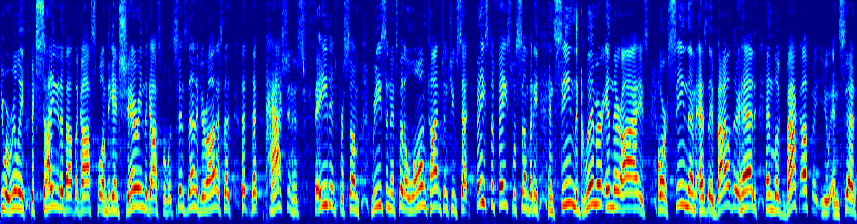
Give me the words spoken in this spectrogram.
you were really excited about the gospel and began sharing the gospel. But since then, if you're honest, that, that, that passion has faded for some reason. It's been a long time since you've sat face to face with somebody and seen the glimmer in their eyes or seen them as they bowed their head and looked back up at you and said,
